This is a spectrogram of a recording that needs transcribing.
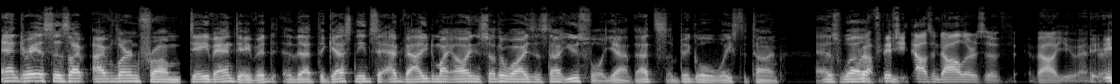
Andrea says, I've, I've learned from Dave and David that the guest needs to add value to my audience. Otherwise, it's not useful. Yeah, that's a big old waste of time as well. about fifty thousand dollars of value, Andrew.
